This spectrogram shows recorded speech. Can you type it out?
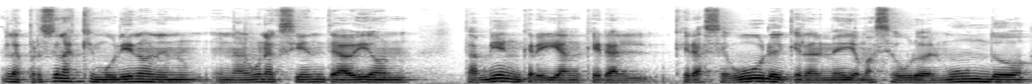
Las personas que murieron en, algún accidente de avión también creían que era, que era seguro y que era el medio más seguro del mundo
